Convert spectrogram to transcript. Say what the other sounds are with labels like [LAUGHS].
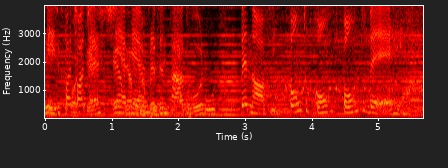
Esse podcast é, é apresentado por b9.com.br.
